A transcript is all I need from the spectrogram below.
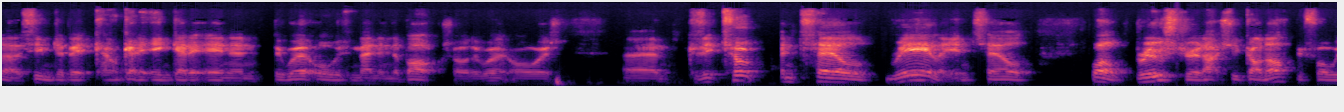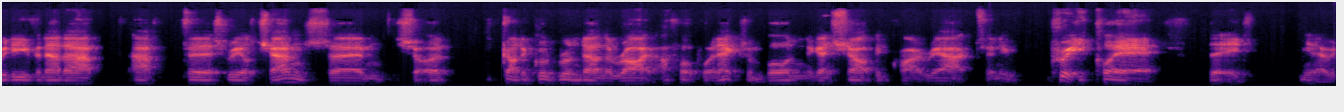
no, it seemed a bit kind of get it in, get it in, and they weren't always men in the box, or they weren't always because um, it took until really until well Brewster had actually gone off before we'd even had our, our first real chance. Um, sort of got a good run down the right. I thought put an excellent ball, and again Sharp didn't quite react, and it was pretty clear that he'd you know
